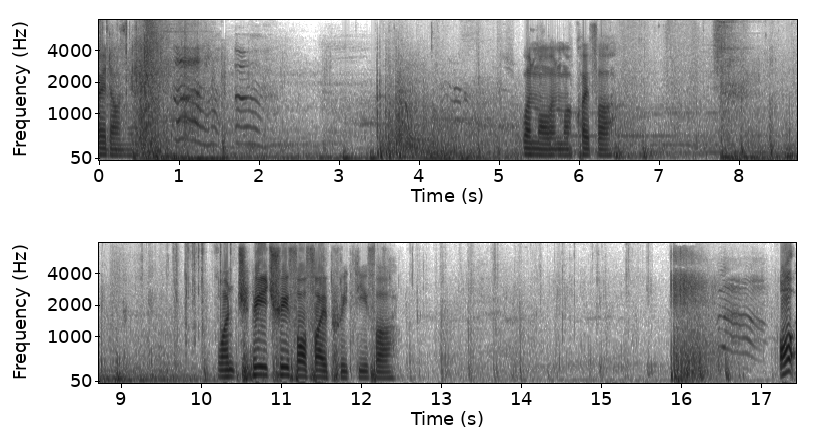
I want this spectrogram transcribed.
Guy down here. One more, one more, quite far. One, three, three, four, five, pretty far. Oh!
